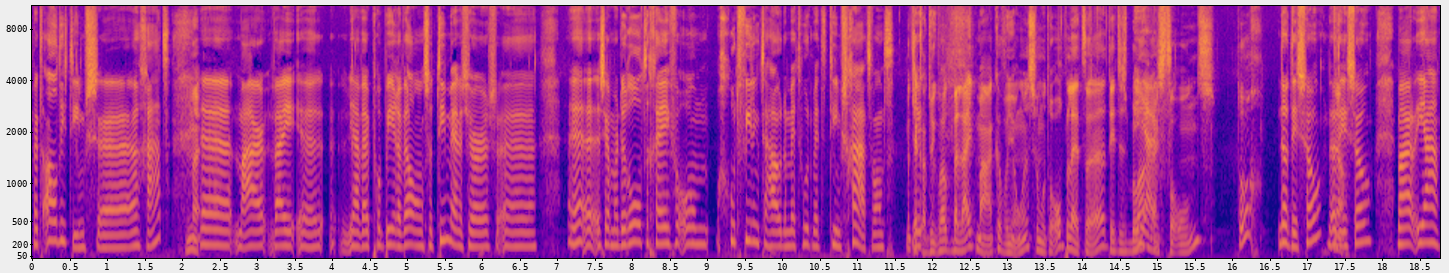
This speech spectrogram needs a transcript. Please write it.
met al die teams eh, gaat. Nee. Eh, maar wij, eh, ja, wij proberen wel onze teammanagers zeg maar de rol te geven om goed feeling te houden met hoe het met de teams gaat. Want Want je kan natuurlijk wel het beleid maken van jongens, we moeten opletten. Dit is belangrijk Juist. voor ons. Toch? Dat is zo, dat Ja. is zo. Maar ja,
